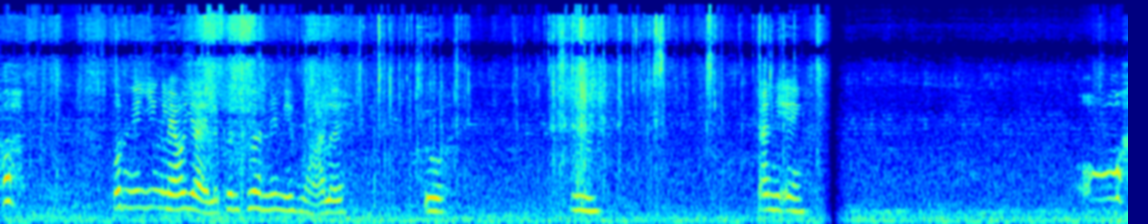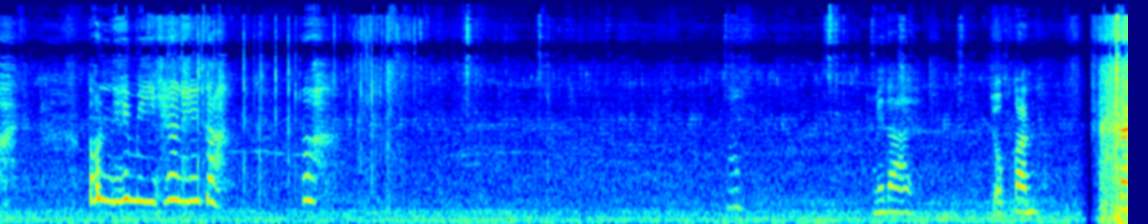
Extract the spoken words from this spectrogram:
โอ้ต้ นี้ยิ่งแล้วใหญ่เลยเพื่อนๆ ไม่มีหัวเลย ดู อืมแค่นี้เอง โอ้ต้นนี้มีแค่นี้จ้ะไม่ได้ จบกัน ได้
